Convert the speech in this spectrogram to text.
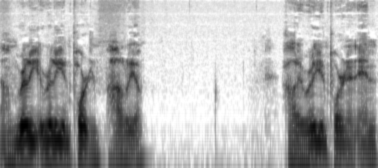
um, really, really important, hallelujah. Hallelujah, really important. And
